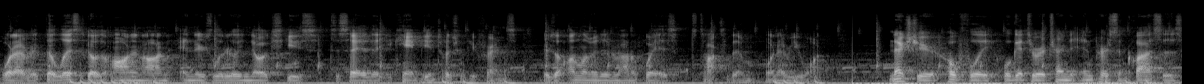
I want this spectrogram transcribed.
whatever. The list goes on and on, and there's literally no excuse to say that you can't be in touch with your friends. There's an unlimited amount of ways to talk to them whenever you want. Next year, hopefully, we'll get to return to in-person classes,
